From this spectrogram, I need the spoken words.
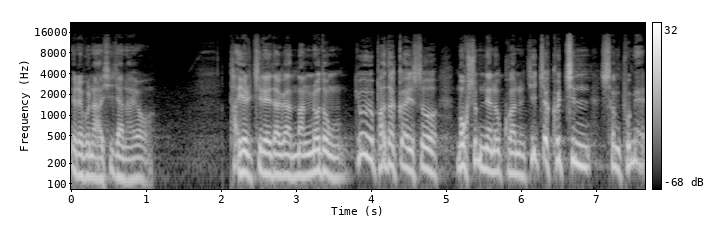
여러분 아시잖아요. 다혈질에다가 막노동 그 바닷가에서 목숨 내놓고 하는 진짜 거친 성품의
